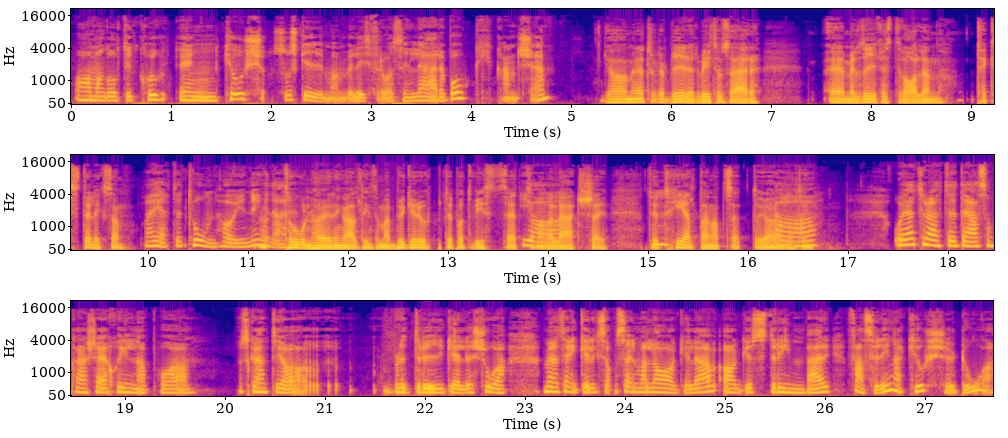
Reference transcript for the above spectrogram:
Och har man gått en en kurs så skriver man väl ifrån sin lärobok kanske. Ja, men jag tror det blir det. Det blir som så här eh, Melodifestivalen-texter liksom. Vad heter tonhöjning där? Tonhöjning och allting, så man bygger upp det på ett visst sätt Ja. som man har lärt sig. Det är ett helt annat sätt att göra Ja. någonting. Och jag tror att det är det som kanske är skillnad på, nu ska inte jag bli dryg eller så, men jag tänker liksom Selma Lagerlöf, August Strindberg, fanns väl inga kurser då?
